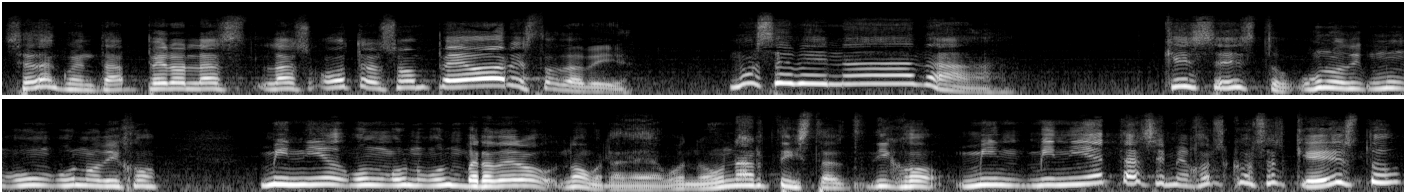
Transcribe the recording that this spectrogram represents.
¿Se dan cuenta? Pero las, las otras son peores todavía. No se ve nada. ¿Qué es esto? Uno, uno dijo, mi un, un, verdadero, no verdadero, bueno, un artista dijo, mi, mi, nieta hace mejores cosas que esto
